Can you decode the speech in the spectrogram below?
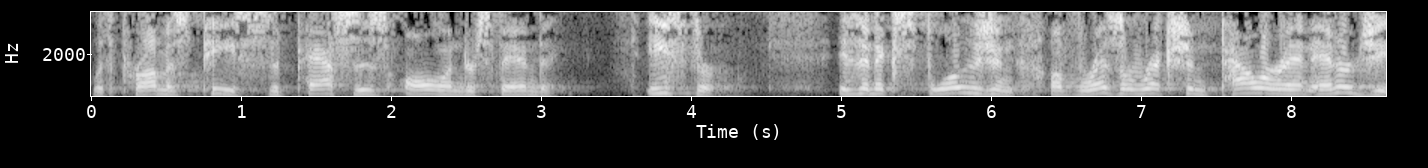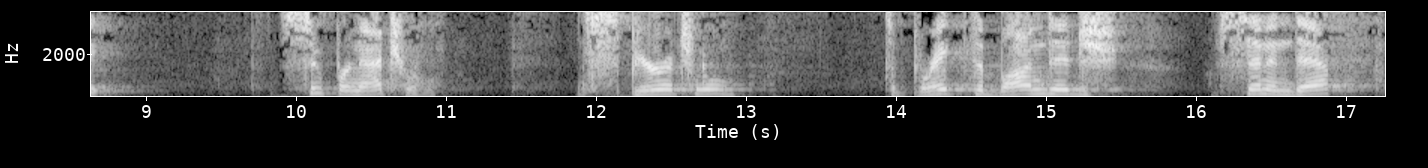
with promised peace that passes all understanding. Easter is an explosion of resurrection power and energy, supernatural, and spiritual, to break the bondage of sin and death,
